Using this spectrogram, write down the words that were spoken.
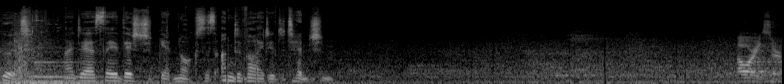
Good. I dare say this should get Knox's undivided attention. How are you, sir?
